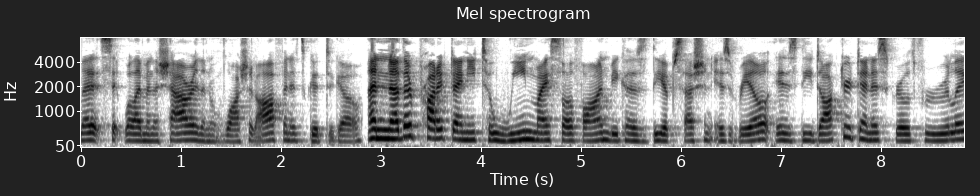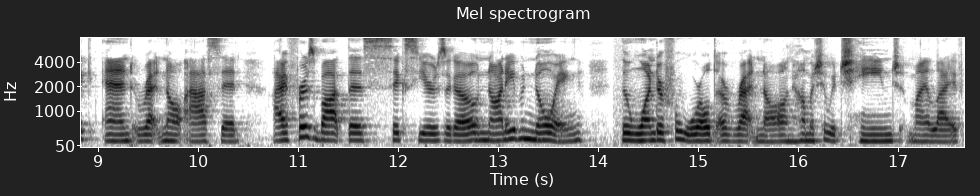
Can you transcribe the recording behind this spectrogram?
let it sit while I'm in the shower, and then wash it off, and it's good to go. Another product I need to wean myself on because the obsession is real is the Dr. Dennis Gross Ferulic and Retinol Acid. I first bought this six years ago, not even knowing the wonderful world of retinol and how much it would change my life.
